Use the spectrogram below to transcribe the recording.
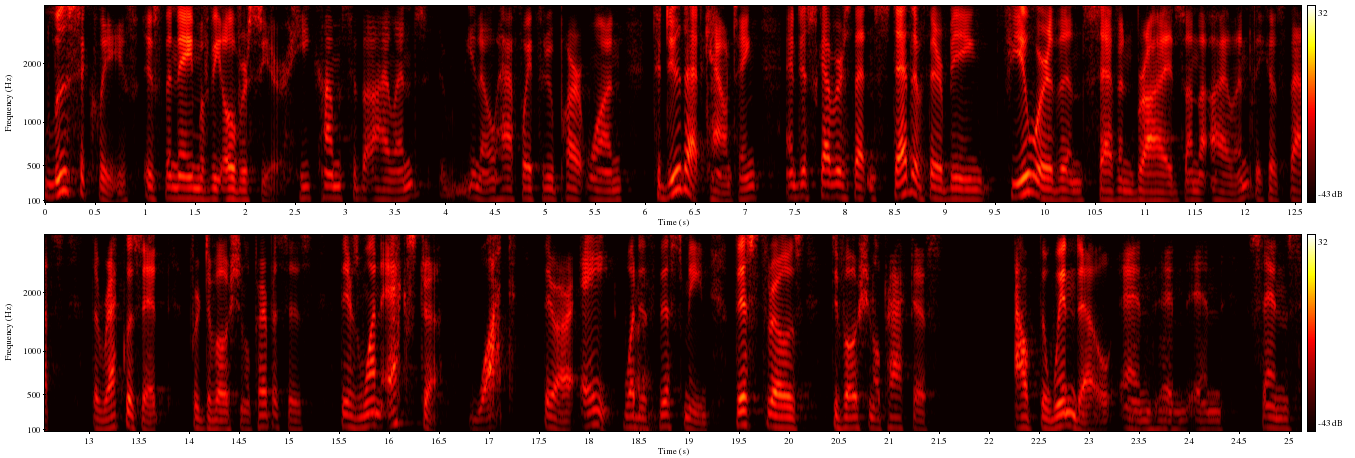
Lucikles is the name of the overseer. He comes to the island, you know, halfway through part one to do that counting and discovers that instead of there being fewer than seven brides on the island, because that's the requisite for devotional purposes, there's one extra. What? There are eight. What right. does this mean? This throws devotional practice out the window and, mm-hmm. and, and sends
